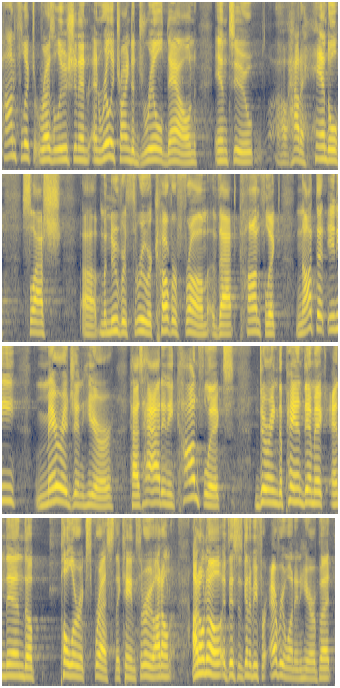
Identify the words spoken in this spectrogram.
conflict resolution and, and really trying to drill down into uh, how to handle slash uh, maneuver through or cover from that conflict. Not that any marriage in here has had any conflicts during the pandemic and then the Polar Express that came through. I don't, I don't know if this is going to be for everyone in here, but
